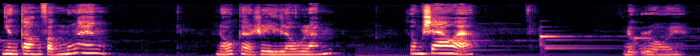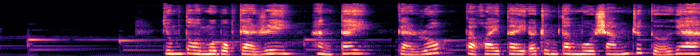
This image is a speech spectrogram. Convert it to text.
nhưng con vẫn muốn ăn. Nấu cà ri lâu lắm. Không sao ạ? À? Được rồi. Chúng tôi mua bột cà ri, hành tây, cà rốt và khoai tây ở trung tâm mua sắm trước cửa ga.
